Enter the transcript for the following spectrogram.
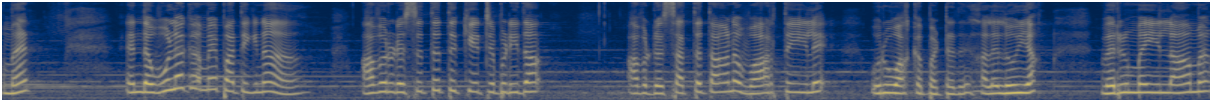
ஆமென். இந்த உலகமே பார்த்தீங்கன்னா அவருடைய சித்தத்துக்கு ஏற்றபடி தான் அவருடைய சத்தத்தான வார்த்தையிலே உருவாக்கப்பட்டது. அலலூயா வெறுமை இல்லாமல்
